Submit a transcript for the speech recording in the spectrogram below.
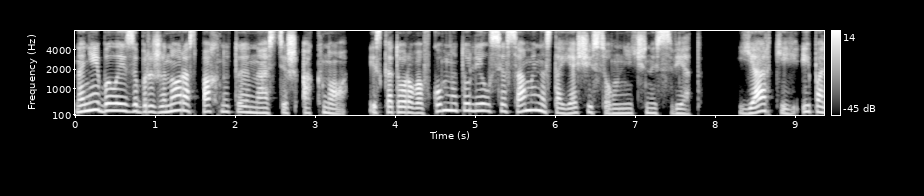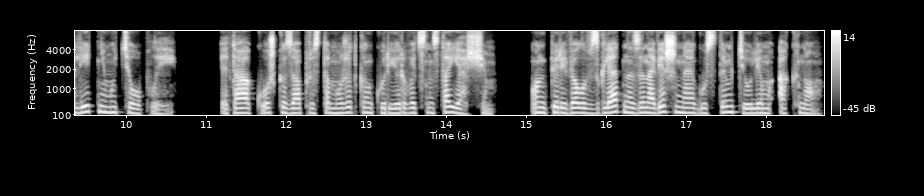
На ней было изображено распахнутое настежь окно, из которого в комнату лился самый настоящий солнечный свет. Яркий и по-летнему теплый. Это окошко запросто может конкурировать с настоящим. Он перевел взгляд на занавешенное густым тюлем окно.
